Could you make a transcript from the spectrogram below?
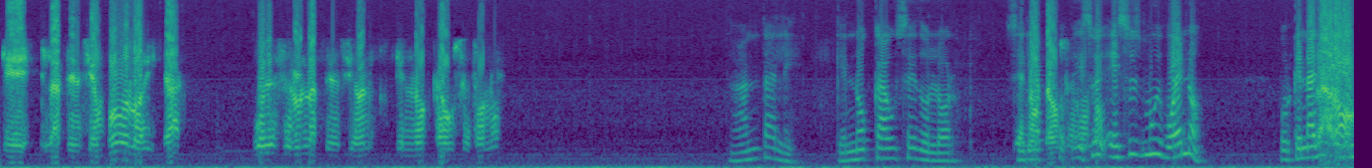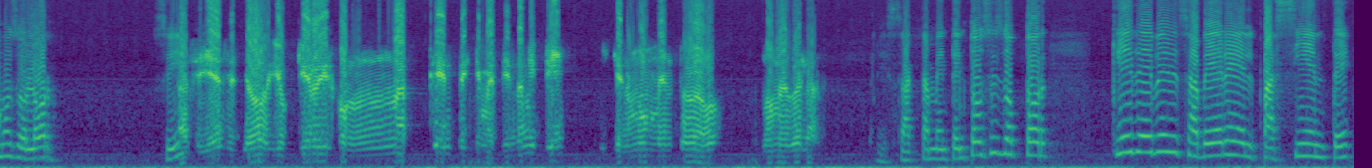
que la atención podológica puede ser una atención que no cause dolor. Ándale que no cause dolor. Sería, eso, eso es muy bueno, porque nadie tenemos dolor. ¿Sí? Así es, yo, yo quiero ir con una gente que me atienda mi pie y que en un momento dado no me duela. Exactamente. Entonces, doctor, ¿qué debe saber el paciente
